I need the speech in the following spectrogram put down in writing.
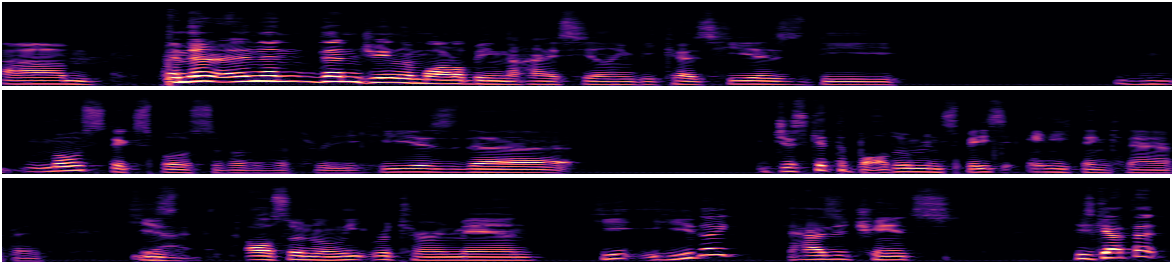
know. um, and then and then then Jaylen Waddle being the highest ceiling because he is the most explosive of the three. He is the just get the ball to him in space. Anything can happen. He's Yeah. also an elite return man. He he like has a chance. He's got that.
